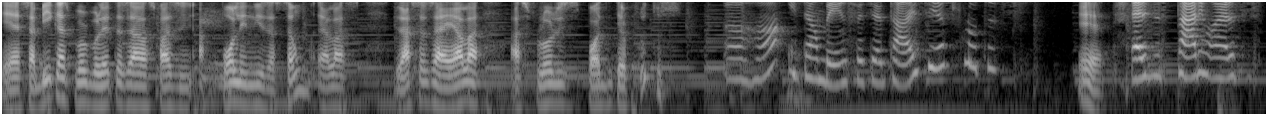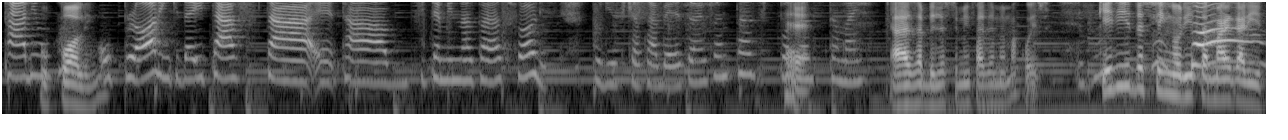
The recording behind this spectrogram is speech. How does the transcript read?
É, sabia que as borboletas elas fazem a polinização? Elas, graças a ela, as flores podem ter frutos? Aham, e também os vegetais e as frutas. É, Elas espalham, elas espalham o pólen. o pólen, que daí tá, tá, é, tá vitamina para as flores. Por isso que as abelhas são importantes, importantes também. As abelhas também fazem a mesma coisa. Querida senhorita Margarita,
